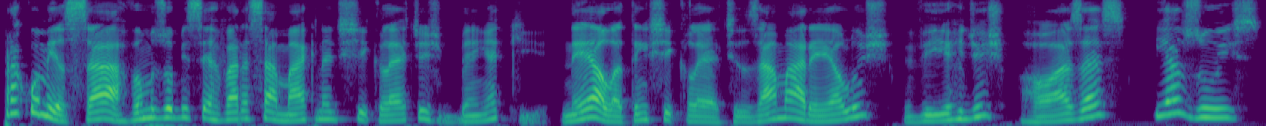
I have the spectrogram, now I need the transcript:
Para começar, vamos observar essa máquina de chicletes bem aqui. Nela, tem chicletes amarelos, verdes, rosas e azuis.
